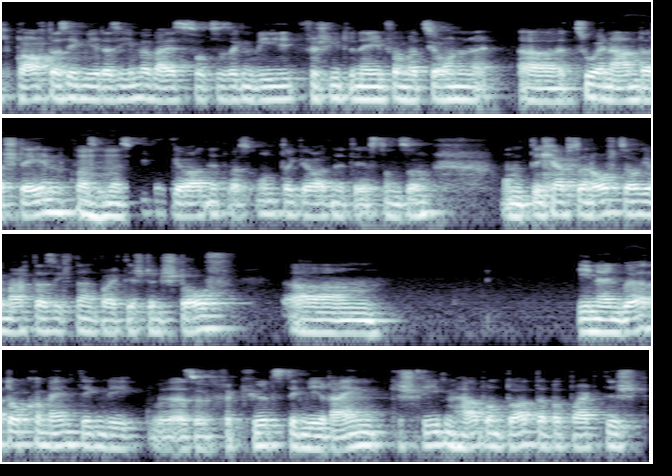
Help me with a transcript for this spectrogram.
ich brauche das irgendwie, dass ich immer weiß, sozusagen, wie verschiedene Informationen äh, zueinander stehen, quasi mhm. was übergeordnet, was untergeordnet ist und so. Und ich habe es dann oft so gemacht, dass ich dann praktisch den Stoff ähm, in ein Word-Dokument irgendwie, also verkürzt irgendwie reingeschrieben habe und dort aber praktisch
